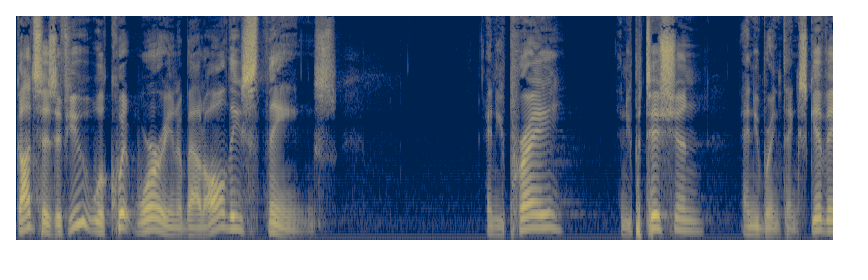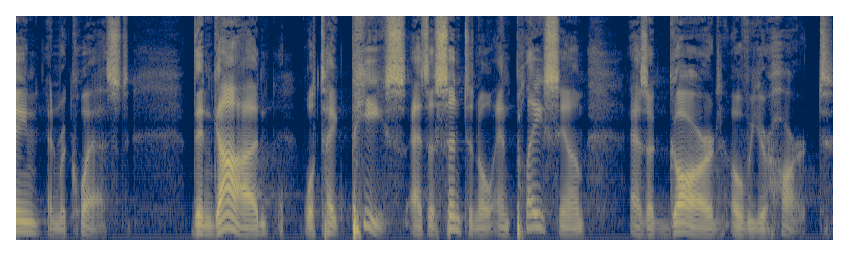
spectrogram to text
God says, if you will quit worrying about all these things, and you pray, and you petition, and you bring thanksgiving and request, then God will take peace as a sentinel and place him as a guard over your heart.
